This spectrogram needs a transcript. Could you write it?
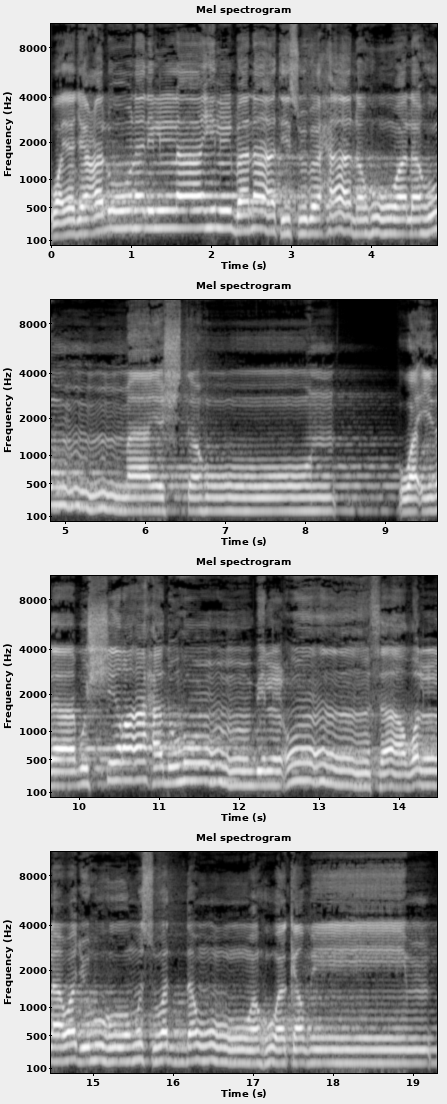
ويجعلون لله البنات سبحانه ولهم ما يشتهون وإذا بشر أحدهم بالأنثى ظل وجهه مسودا وهو كظيم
